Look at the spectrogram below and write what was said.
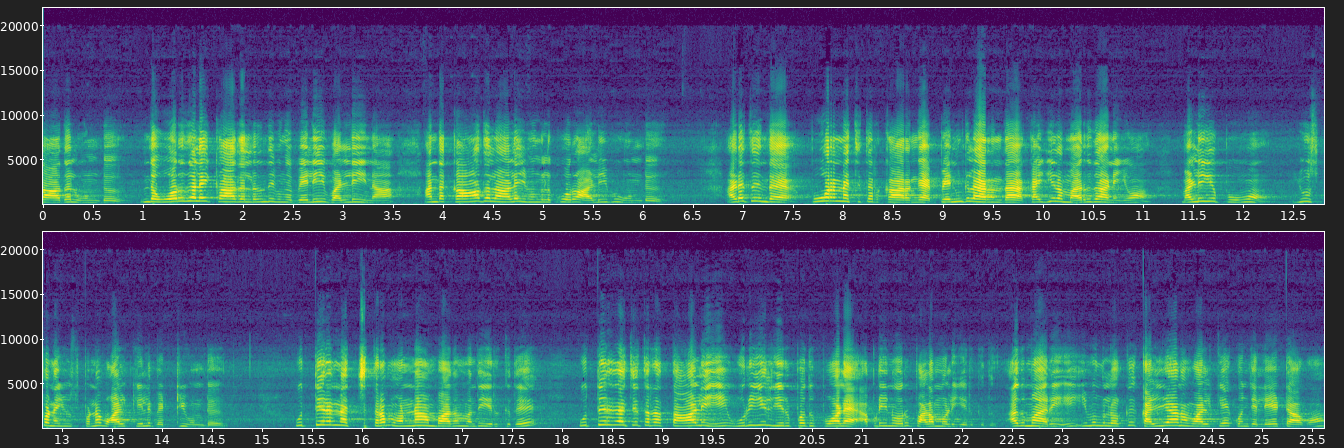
காதல் உண்டு. இந்த ஒருதலை காதலிருந்து இவங்க வெளியே வள்ளினா அந்த காதலால் இவங்களுக்கு ஒரு அழிவு உண்டு. அடுத்து இந்த பூர நட்சத்திரக்காரங்க பெண்களாக இருந்தால் கையில் மருதாணியும் மல்லிகைப்பூவும் யூஸ் பண்ண யூஸ் பண்ண வாழ்க்கையில் வெற்றி உண்டு. உத்திர நட்சத்திரம் ஒன்றாம் பாதம் வந்து இருக்குது. உத்திர நட்சத்திர தாலி உரியில் இருப்பது போல அப்படின்னு ஒரு பழமொழி இருக்குது. அது மாதிரி இவங்களுக்கு கல்யாண வாழ்க்கையே கொஞ்சம் லேட் ஆகும்.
